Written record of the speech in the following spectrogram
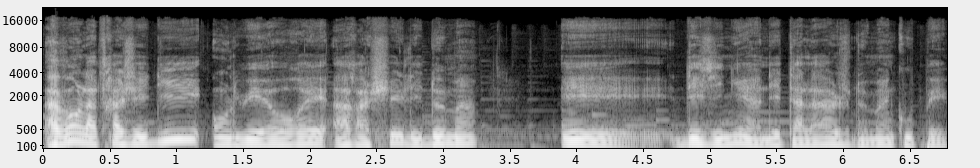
Avant la tragédie, on lui aurait arraché les deux mains et désigné un étalage de mains coupées.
